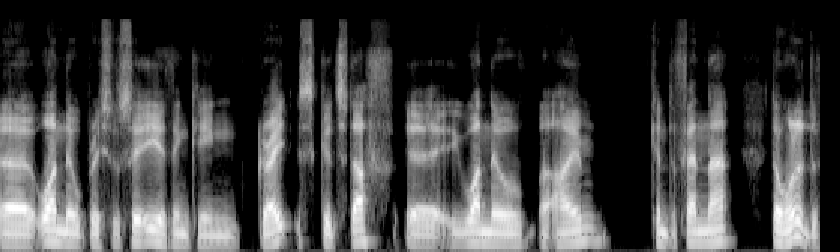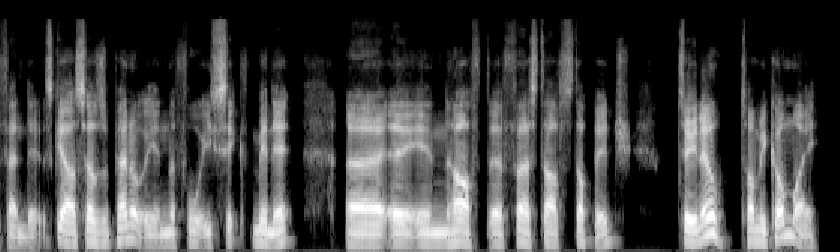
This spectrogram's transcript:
Uh, 1 0 Bristol City. You're thinking, great, it's good stuff. Uh, 1 0 at home, can defend that. Don't want to defend it. Let's get ourselves a penalty in the 46th minute uh, in half the first half stoppage. 2 0, Tommy Conway.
